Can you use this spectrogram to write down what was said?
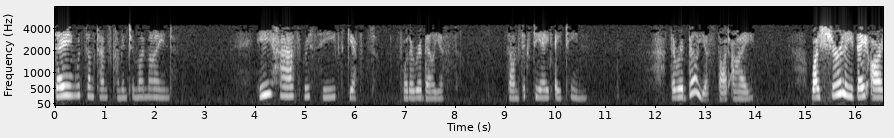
saying would sometimes come into my mind. He hath received gifts for the rebellious. Psalm 68:18. The rebellious, thought I. Why, surely they are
